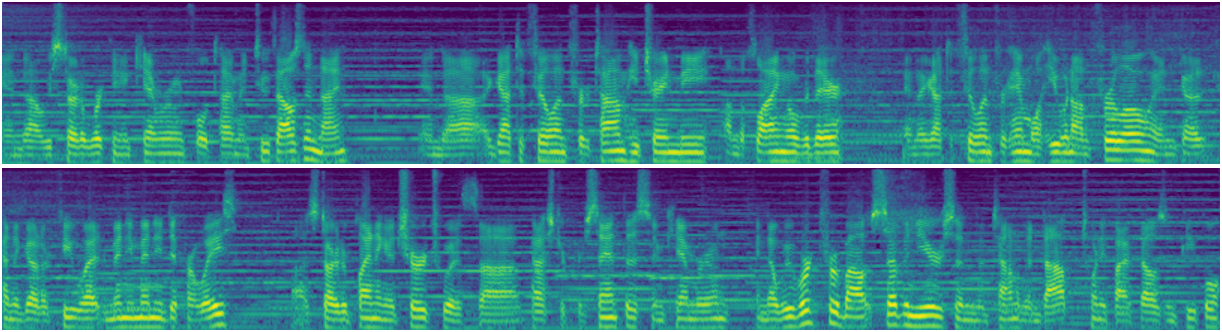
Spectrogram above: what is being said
and uh, we started working in Cameroon full time in 2009. And I got to fill in for Tom. He trained me on the flying over there and I got to fill in for him while he went on furlough and got, kind of got our feet wet in many, many different ways. Uh, started planning a church with uh, Pastor Chrysanthus in Cameroon. And uh, we worked for about seven years in the town of Ndop, 25,000 people,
